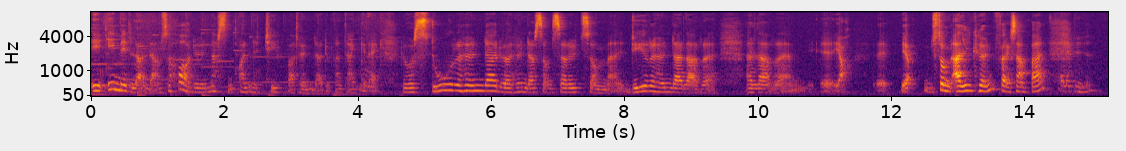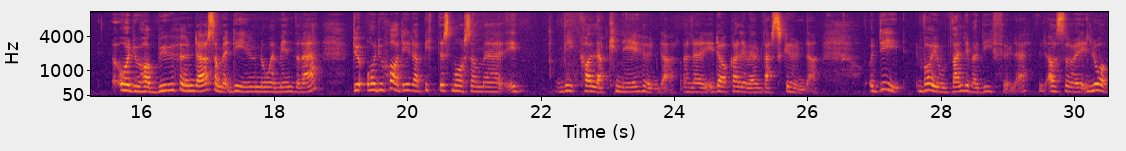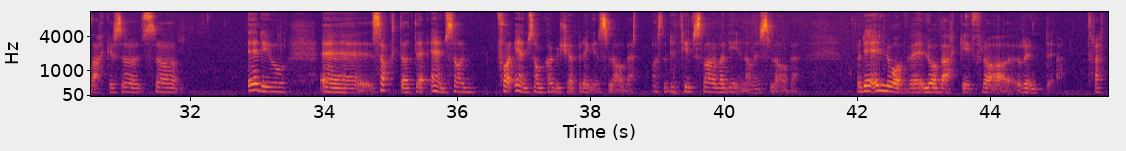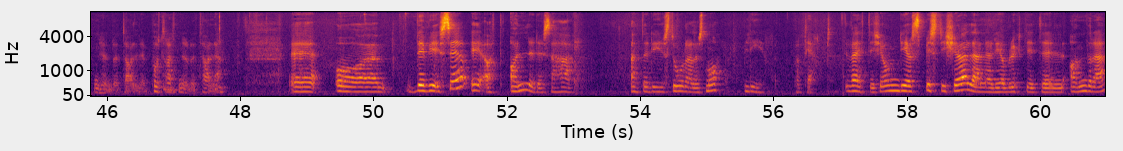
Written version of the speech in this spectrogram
I, I, middelalderen så har du nesten alle typer hunder du kan tenke deg. Du har store hunder, du har hunder som ser ut som uh, dyrehunder, eller, uh, eller uh, ja, ja, som elghund, f.eks. Eller buhund. Og du har buhunder, som de er jo noe mindre. Du, og du har de der bitte små som vi kaller knehunder. Eller i dag kaller vi væskehunder. Og de var jo veldig verdifulle. Altså I lovverket så, så er det jo eh, sagt at en sånn, for en sånn kan du kjøpe deg en slave. Altså Det tilsvarer verdien av en slave. Og det er lov, lovverket fra rundt 1300-tallet, på 1300-tallet. Eh, og det vi ser, er at alle disse her, enten de er store eller små, blir partert. Jeg vet ikke om de har spist de sjøl, eller de har brukt de til andre.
